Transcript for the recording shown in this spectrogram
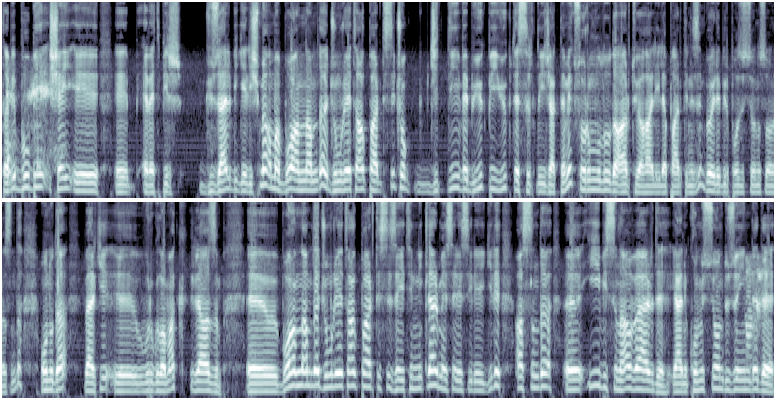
Tabii bu bir şey e, e, evet bir güzel bir gelişme ama bu anlamda Cumhuriyet Halk Partisi çok ciddi ve büyük bir yük de sırtlayacak demek. Sorumluluğu da artıyor haliyle partinizin böyle bir pozisyonu sonrasında. Onu da belki e, vurgulamak lazım. E, bu anlamda Cumhuriyet Halk Partisi zeytinlikler meselesiyle ilgili aslında e, iyi bir sınav verdi. Yani komisyon düzeyinde de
